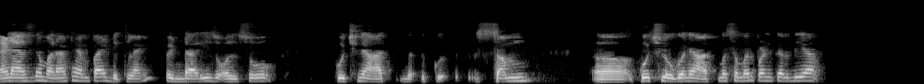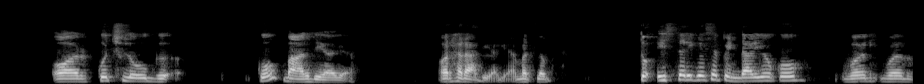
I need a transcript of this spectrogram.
And as the Maratha empire decline Pindaris also कुछ ने सम कुछ लोगों ने आत्मसमर्पण कर दिया और कुछ लोग को मार दिया गया और हरा दिया गया। मतलब तो इस तरीके से पिंडारियों को वर वर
